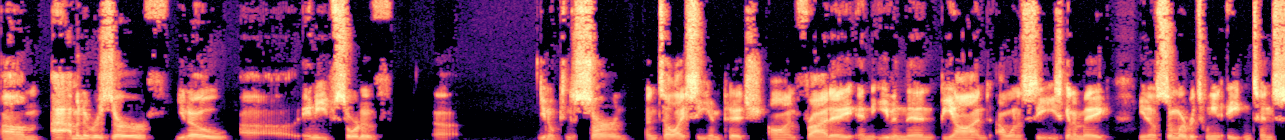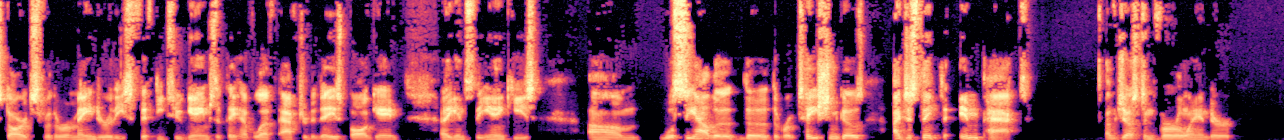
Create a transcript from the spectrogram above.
um, I, am going to reserve, you know, uh, any sort of, uh, you know, concern until I see him pitch on Friday. And even then, beyond, I want to see. He's going to make, you know, somewhere between eight and 10 starts for the remainder of these 52 games that they have left after today's ball game against the Yankees. Um, we'll see how the, the, the rotation goes. I just think the impact of Justin Verlander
